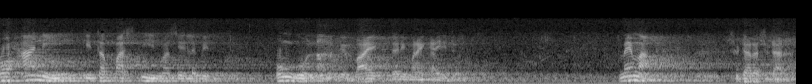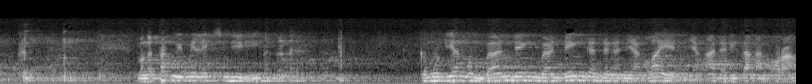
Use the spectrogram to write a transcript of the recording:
rohani kita pasti masih lebih unggul, lebih baik dari mereka itu. Memang, saudara-saudara, mengetahui milik sendiri kemudian membanding-bandingkan dengan yang lain yang ada di tangan orang,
